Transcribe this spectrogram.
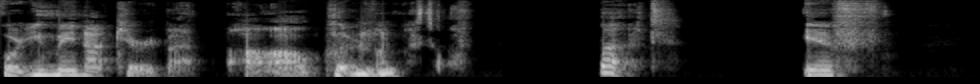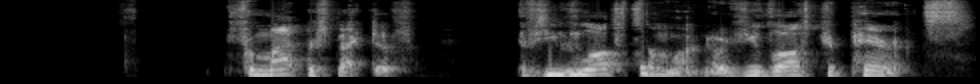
or you may not care about it. I'll, I'll clarify mm-hmm. myself. But if from my perspective, if you've mm-hmm. lost someone or if you've lost your parents,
